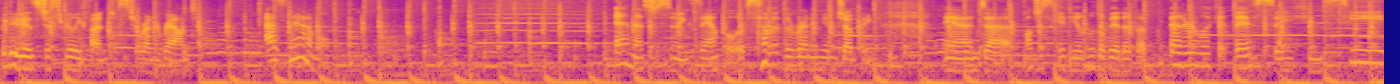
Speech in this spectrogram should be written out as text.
but it is just really fun just to run around as an animal. And that's just an example of some of the running and jumping. And uh, I'll just give you a little bit of a better look at this so you can see.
